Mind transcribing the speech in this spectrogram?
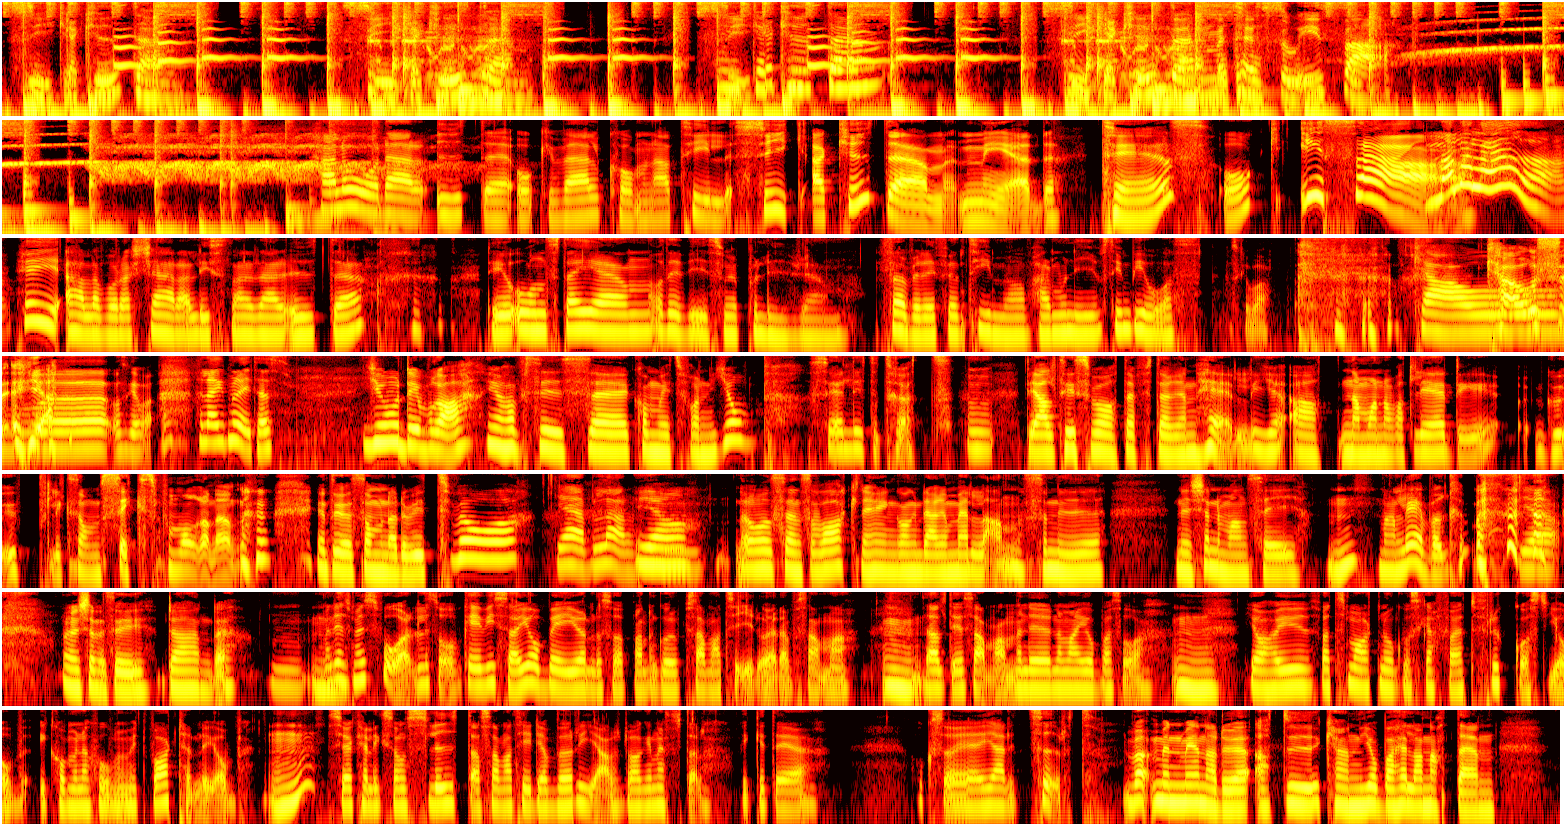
Psykakuten. Psykakuten. Psykakuten. Psykakuten med Tess och Issa. Hallå där ute och välkomna till Psykakuten med Tess. och Issa! La, la, la. Hej alla våra kära lyssnare där ute. Det är onsdag igen och det är vi som är på luren. Förbered dig för en timme av harmoni och symbios. Jag ska bara. Kaos. Kaos, ja. Jag ska bara. Hur är läget med dig Tess? Jo, det är bra. Jag har precis eh, kommit från jobb, så jag är lite trött. Mm. Det är alltid svårt efter en helg att när man har varit ledig gå upp liksom sex på morgonen. Jag tror jag somnade vid två. Jävlar. Ja, Mm. och sen så vaknade jag en gång däremellan. Så nu, nu känner man sig, mm, man lever. Ja. Man känner sig döende. Mm. Men det som är svårt, eller så, okej, vissa jobb är ju ändå så att man går upp samma tid och är där på samma, Mm. det alltid är samma, men det är när man jobbar så. Mm. Jag har ju varit smart nog att skaffa ett frukostjobb i kombination med mitt bartenderjobb. Mm. Så jag kan liksom sluta samma tid jag börjar dagen efter, vilket är också är jävligt surt. Va, men menar du att du kan jobba hela natten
